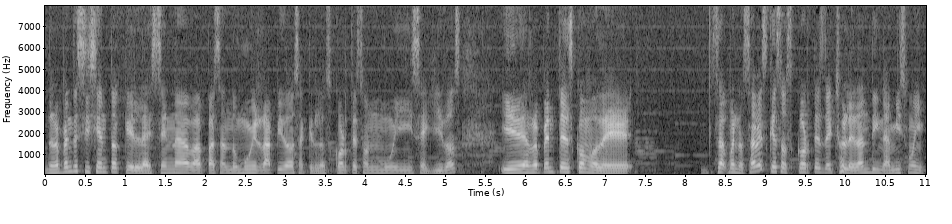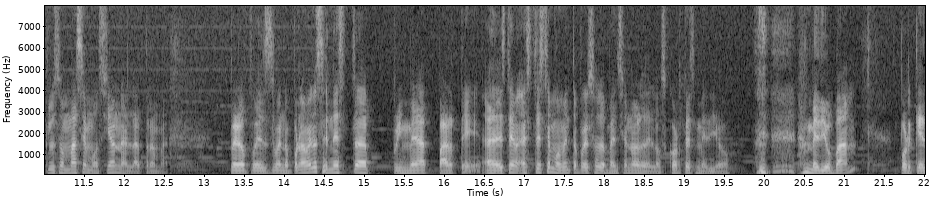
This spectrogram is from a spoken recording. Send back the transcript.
de repente sí siento que la escena va pasando muy rápido, o sea, que los cortes son muy seguidos. Y de repente es como de... Bueno, sabes que esos cortes de hecho le dan dinamismo e incluso más emoción a la trama. Pero pues bueno, por lo menos en esta primera parte, este, hasta este momento por eso menciono lo de los cortes medio, medio bam. Porque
